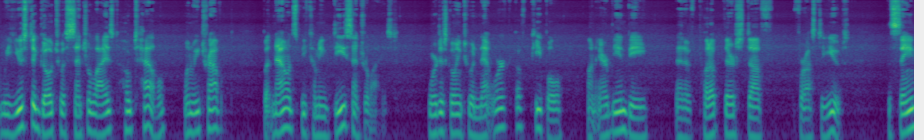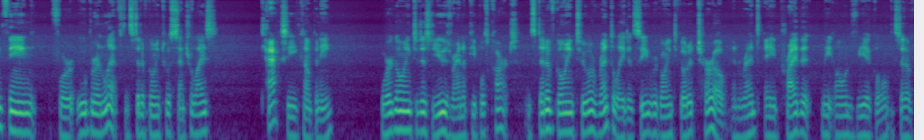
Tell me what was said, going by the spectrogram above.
We used to go to a centralized hotel when we traveled, but now it's becoming decentralized. We're just going to a network of people on Airbnb that have put up their stuff for us to use. The same thing for Uber and Lyft. Instead of going to a centralized taxi company, we're going to just use random people's cars. Instead of going to a rental agency, we're going to go to Turo and rent a privately owned vehicle instead of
